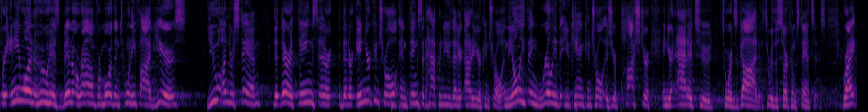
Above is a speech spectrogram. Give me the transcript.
for anyone who has been around for more than 25 years, you understand that there are things that are, that are in your control and things that happen to you that are out of your control. And the only thing really that you can control is your posture and your attitude towards God through the circumstances, right?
